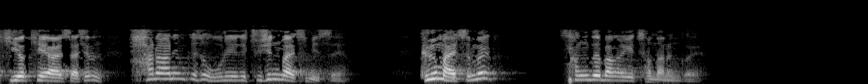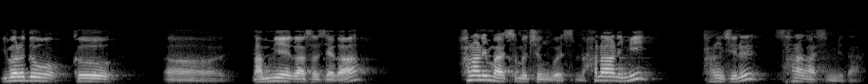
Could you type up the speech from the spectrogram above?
기억해야 할 사실은 하나님께서 우리에게 주신 말씀이 있어요. 그 말씀을 상대방에게 전하는 거예요. 이번에도 그 어, 남미에 가서 제가 하나님 말씀을 증거했습니다. 하나님이 당신을 사랑하십니다.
